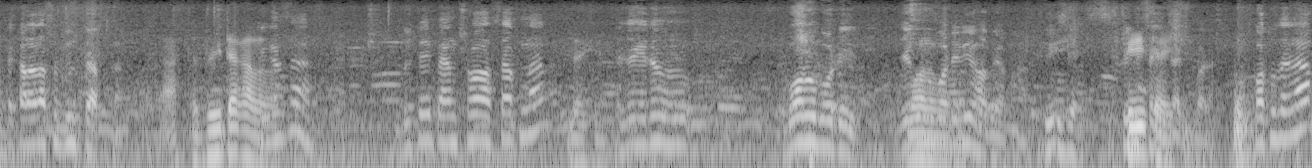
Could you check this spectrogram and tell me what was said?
এটা কালার আছে দুইটা আপনার। আচ্ছা দুইটা কালার ঠিক আছে? দুইটাই প্যান্ট সহ আছে আপনার। দেখেন। যে এটা বড় বডির যে কোনো বডিরই হবে আপনার। কত দিলাম?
